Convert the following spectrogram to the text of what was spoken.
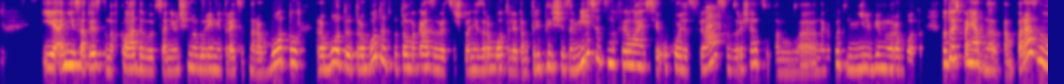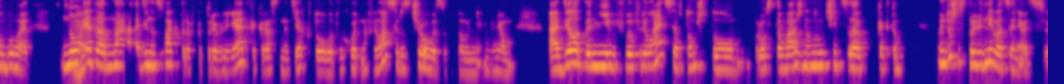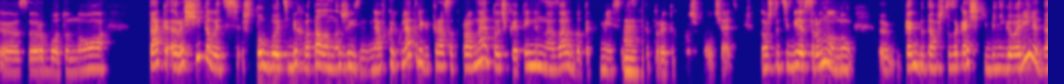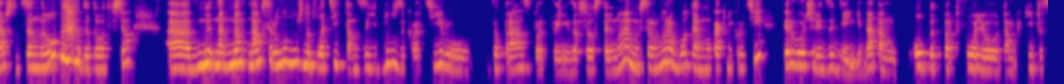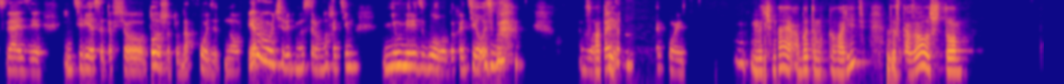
И они, соответственно, вкладываются, они очень много времени тратят на работу, работают, работают, потом оказывается, что они заработали там 3000 за месяц на фрилансе, уходят с фриланса, возвращаются там а, на какую-то нелюбимую работу. Ну, то есть, понятно, там по-разному бывает, но mm-hmm. это одна, один из факторов, который влияет как раз на тех, кто вот выходит на фриланс и разочаровывается потом в нем. А дело-то не в фрилансе, а в том, что просто важно научиться как-то, ну не то, что справедливо оценивать э, свою работу, но так рассчитывать, чтобы тебе хватало на жизнь. У меня в калькуляторе как раз отправная точка — это именно заработок в месяц, mm. который ты хочешь получать. Потому что тебе все равно, ну, э, как бы там, что заказчики бы не говорили, да, что ценный опыт, вот это вот все, а, мы, нам, нам, нам все равно нужно платить там за еду, за квартиру, за транспорт и за все остальное, мы все равно работаем, ну как ни крути, в первую очередь за деньги, да, там опыт, портфолио, там какие-то связи, интересы, это все тоже туда входит, но в первую очередь мы все равно хотим не умереть с голоду, хотелось бы. Смотри, вот, поэтому такой. Начиная об этом говорить, ты сказала, что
